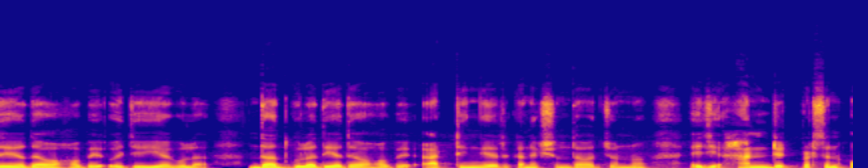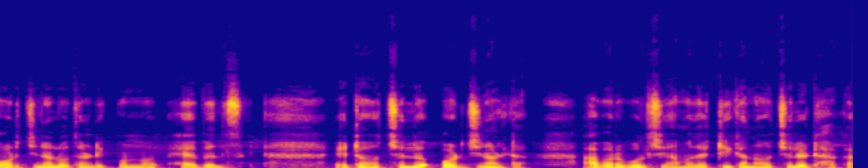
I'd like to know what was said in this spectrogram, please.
দেয়া দেওয়া হবে, ওই যে ইয়েগুলা, দাঁতগুলা দিয়ে দেওয়া হবে আর্থিংয়ের কানেকশান দেওয়ার জন্য। এই যে হান্ড্রেড পার্সেন্ট অরিজিনাল অথেন্টিক পণ্য হ্যাভেলস এটা হচ্ছিল অরিজিনালটা আবারও বলছি, আমাদের ঠিকানা হচ্ছিল Dhaka,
